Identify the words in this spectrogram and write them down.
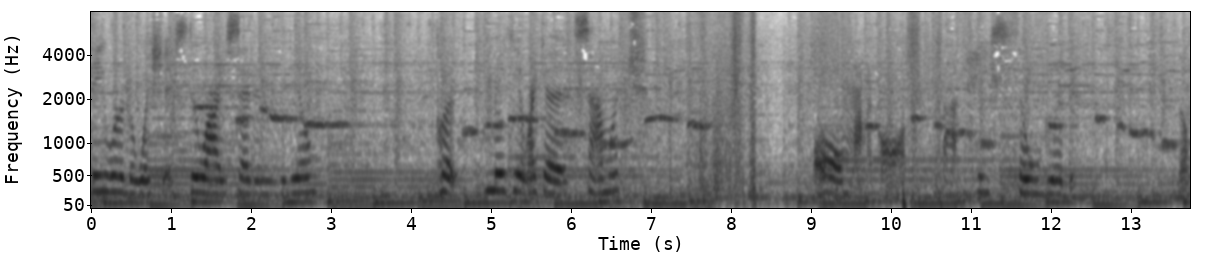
They were delicious. Do what I said in the video. Put make it like a sandwich. Oh my gosh, that tastes so good. So,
